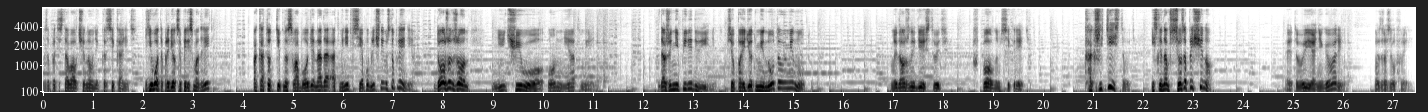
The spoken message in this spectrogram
запротестовал чиновник-корсиканец. Его-то придется пересмотреть. Пока тот тип на свободе, надо отменить все публичные выступления. Должен же он... Ничего он не отменит. Даже не передвинет. Все пойдет минута в минуту. Мы должны действовать в полном секрете. Как же действовать, если нам все запрещено? Этого я не говорил, возразил Фрей.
